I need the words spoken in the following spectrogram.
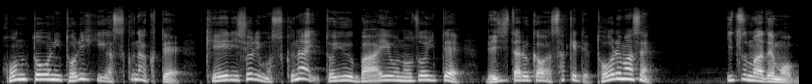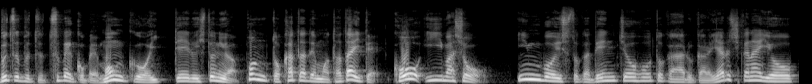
本当に取引が少なくて経理処理も少ないという場合を除いてデジタル化は避けて通れません。いつまでもブツブツつべこべ文句を言っている人にはポンと肩でも叩いてこう言いましょう。インボイスとか伝承法とかあるからやるしかないよ。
